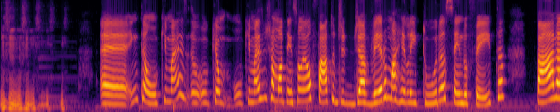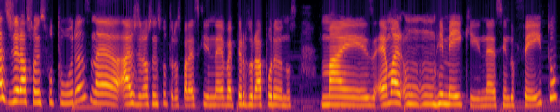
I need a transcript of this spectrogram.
É, então, o que, mais, o, que eu- o que mais me chamou a atenção é o fato de, de haver uma releitura sendo feita para as gerações futuras, né? As gerações futuras, parece que né, vai perdurar por anos. Mas é uma- um, um remake né, sendo feito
